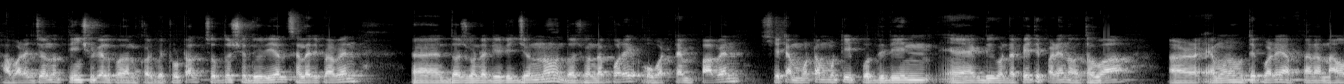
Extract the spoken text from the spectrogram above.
খাবারের জন্য তিনশো রিয়াল প্রদান করবে। টোটাল চোদ্দোশো দুই রিয়াল স্যালারি পাবেন। দশ ঘণ্টা ডিউটির জন্য, দশ ঘণ্টা পরে ওভারটাইম পাবেন। সেটা মোটামুটি প্রতিদিন এক দুই ঘণ্টা পেতে পারেন অথবা আর এমনও হতে পারে আপনারা নাও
